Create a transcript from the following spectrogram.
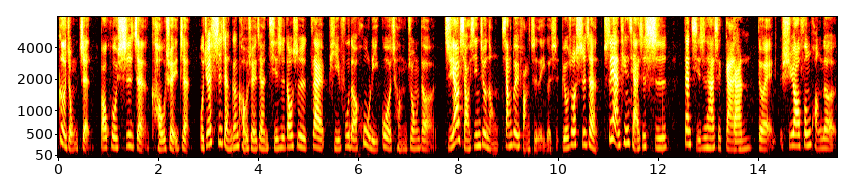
各种疹。包括湿疹、口水疹，我觉得湿疹跟口水疹其实都是在皮肤的护理过程中的，只要小心就能相对防止的一个事。比如说湿疹，虽然听起来是湿，但其实它是干，对，需要疯狂的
